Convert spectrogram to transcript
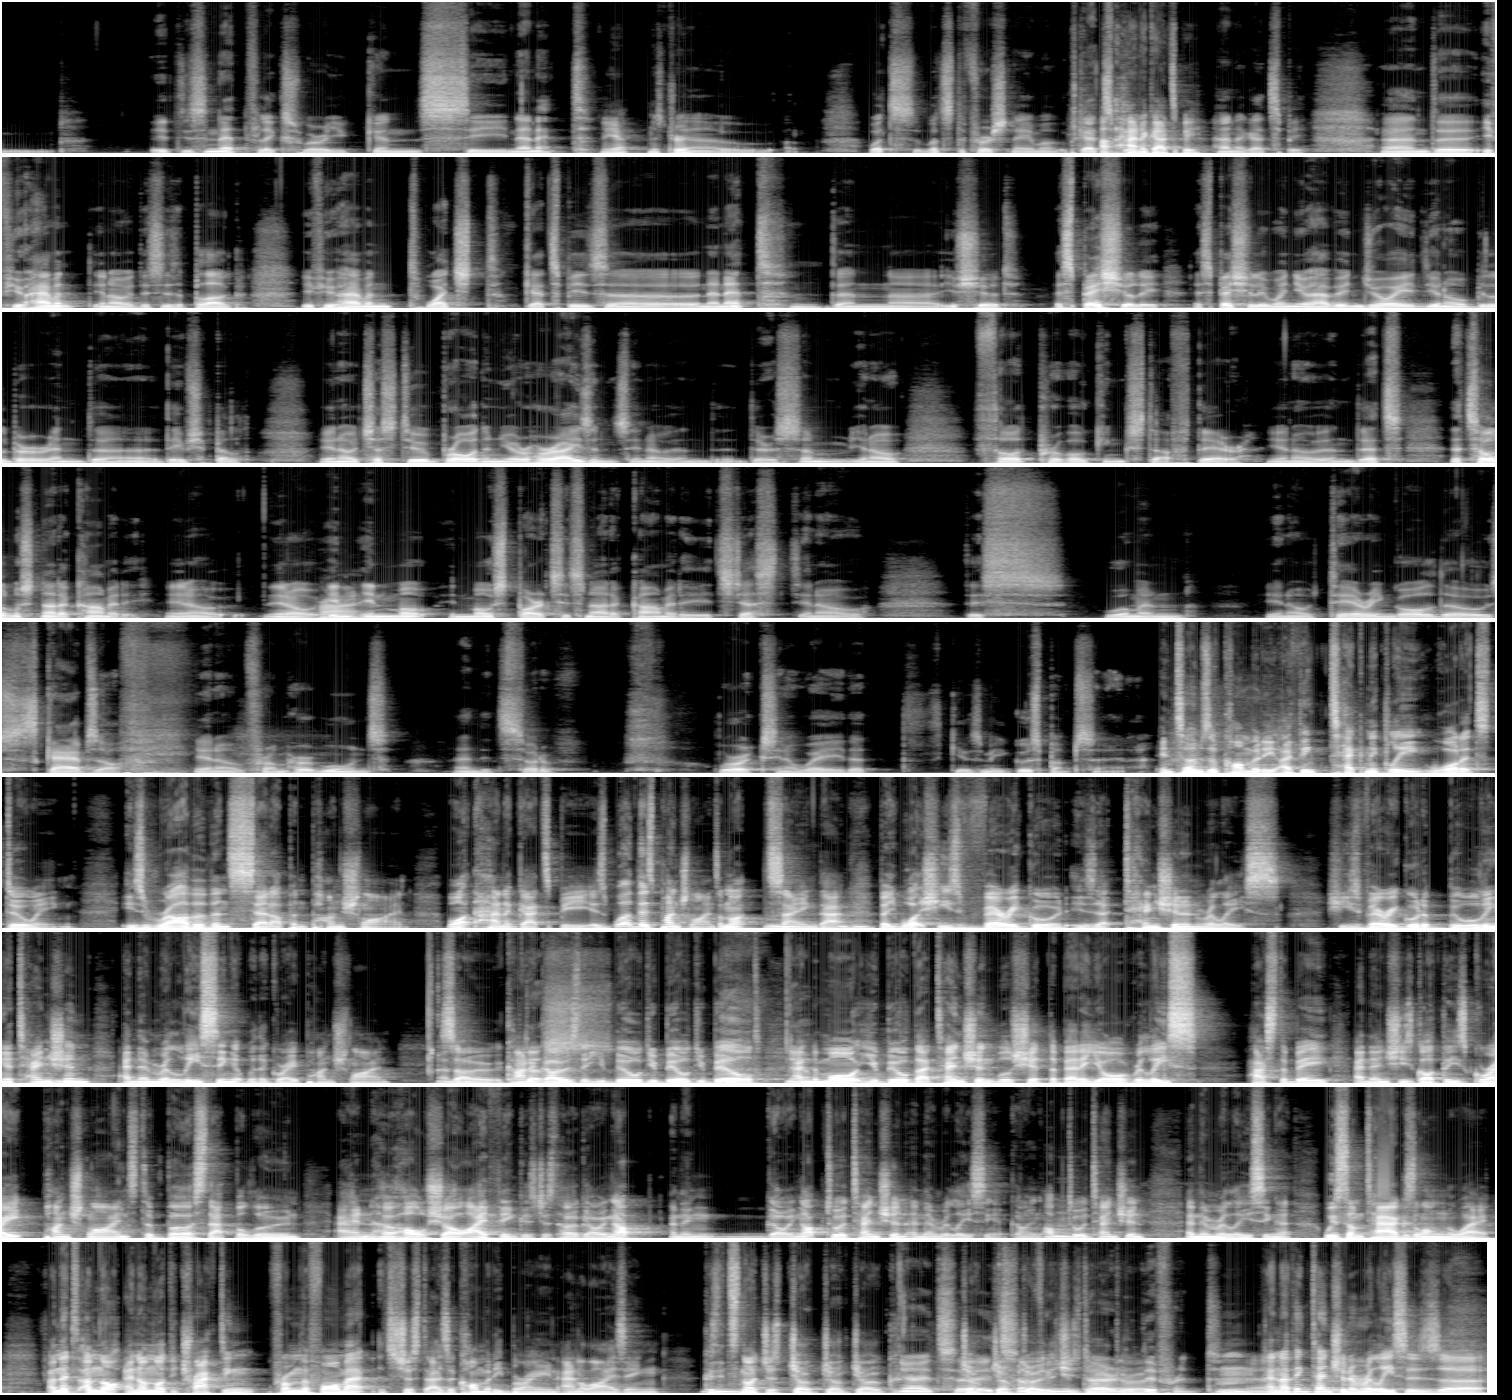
it is Netflix where you can see Nanette. Yeah, that's true. Uh, what's what's the first name of Uh, Gadsby? Hannah Gadsby. Hannah Gadsby. And uh, if you haven't, you know, this is a plug. If you haven't watched Gadsby's uh, Nanette, then uh, you should. Especially, especially when you have enjoyed, you know, Bill Burr and uh, Dave Chappelle. You know, just to broaden your horizons. You know, and uh, there's some, you know, thought-provoking stuff there. You know, and that's that's almost not a comedy. You know, you know, Right. in in mo in most parts, it's not a comedy. It's just you know, this woman, you know, tearing all those scabs off, you know, from her wounds, and it sort of works in a way that gives me goosebumps. In terms of comedy, I think technically what it's doing is rather than setup and punchline, what Hannah Gadsby is well, there's punchlines. I'm not mm-hmm. saying that, mm-hmm. but what she's very good is at tension and release. She's very good at building a tension mm-hmm. and then releasing it with a great punchline. so it kind of goes that you build, you build, you build, and the more you build that tension, well, shit, the better your release has to be. And then she's got these great punchlines to burst that balloon. And her mm-hmm. whole show, I think, is just her going up and then going up to attention and then releasing it, going up to mm. attention and then releasing it with some tags along the way. And that's I'm not and I'm not detracting from the format. It's just as a comedy brain analyzing because it's mm. not just joke, joke, joke. yeah, it's uh, joke, it's joke, joke that she's doing through different. Yeah. And I think tension and uh, release is a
